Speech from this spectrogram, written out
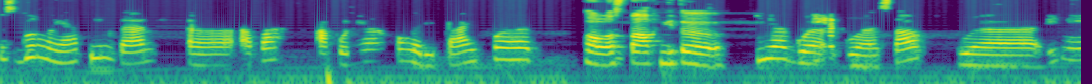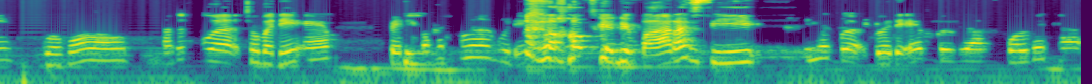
Terus gue ngeliatin kan eh, apa akunnya kok nggak di private. Kalau stalk gitu. iya gue gue stalk gue ini gue follow. Nanti gue coba DM pede banget gue gue DM Pede parah sih. iya gue gue DM gue bilang fallback kak.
